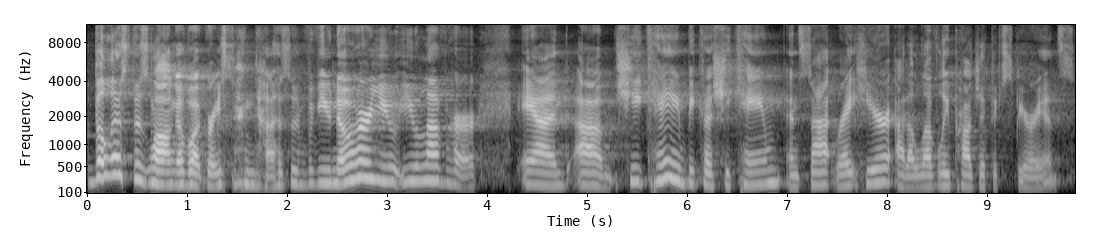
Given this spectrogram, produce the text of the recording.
the list is long of what Grayson does. If you know her, you you love her. And um, she came because she came and sat right here at a lovely project experience.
